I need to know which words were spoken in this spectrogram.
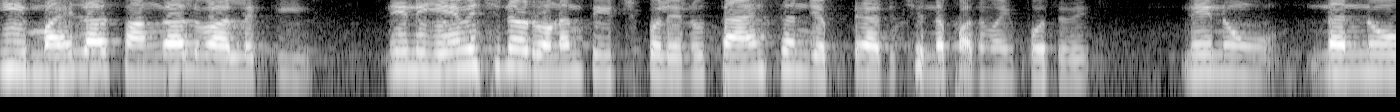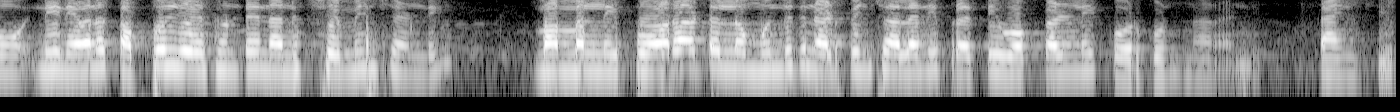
ఈ మహిళా సంఘాల వాళ్ళకి నేను ఏమిచ్చినా రుణం తీర్చుకోలేను. థ్యాంక్స్ అని చెప్తే అది చిన్న పదం అయిపోతుంది. నేను నన్ను నేను ఏమైనా తప్పులు చేసుంటే నన్ను క్షమించండి. మమ్మల్ని పోరాటంలో ముందుకు నడిపించాలని ప్రతి ఒక్కళ్ళని కోరుకుంటున్నానండి. థ్యాంక్ యూ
